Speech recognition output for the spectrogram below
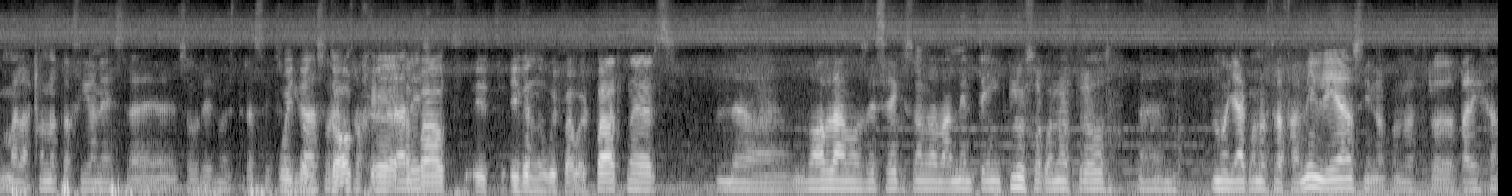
malas connotaciones eh, sobre nuestra We sexualidad, don't sobre talk uh, about it even with our partners. No, no hablamos de sexo normalmente, incluso con nuestros, eh, no ya con nuestra familia, sino con nuestra pareja.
